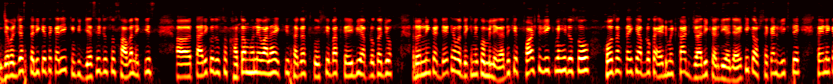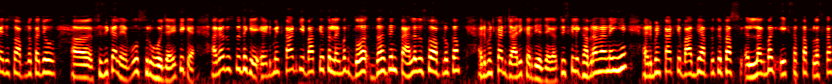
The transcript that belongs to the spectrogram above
ज़बरदस्त तरीके से करिए, क्योंकि जैसे दोस्तों सावन इकतीस तारीख को दोस्तों खत्म होने वाला है इकतीस अगस्त को, उसके बाद कहीं भी आप लोग का जो रनिंग का डेट है, वो देखने को मिलेगा। देखिए फ़र्स्ट वीक में ही दोस्तों हो सकता है कि आप लोग का एडमिट कार्ड जारी कर दिया जाए, ठीक है? और सेकंड वीक से कहीं ना कहीं दोस्तों आप लोग का जो फ़िज़िकल है, वो शुरू हो जाए, ठीक है? अगर दोस्तों देखिए एडमिट कार्ड की बात करें तो लगभग दो, दस दिन पहले दोस्तों आप लोग का एडमिट कार्ड जारी कर दिया जाएगा। तो इसके लिए घबराना नहीं है एडमिट कार्ड के बाद भी आप लोग के पास लगभग एक सप्ताह प्लस का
